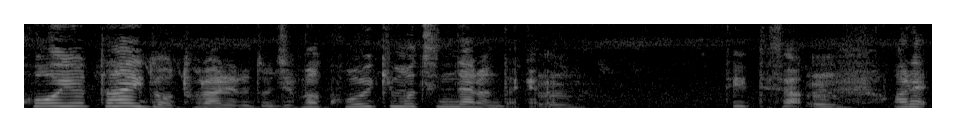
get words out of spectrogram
こういう態度を取られると自分はこういう気持ちになるんだけど、って言ってさ、うん。あれ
